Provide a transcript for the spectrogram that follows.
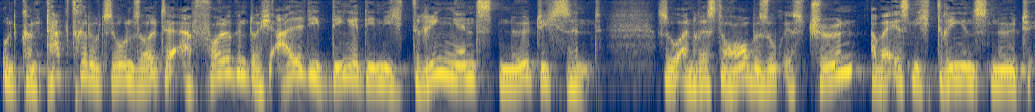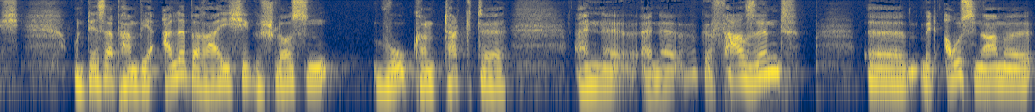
Und Kontaktreduktion sollte erfolgen durch all die Dinge, die nicht dringendst nötig sind. So ein Restaurantbesuch ist schön, aber ist nicht dringend nötig. Und deshalb haben wir alle Bereiche geschlossen, wo Kontakte eine, eine Gefahr sind äh, mit Ausnahme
